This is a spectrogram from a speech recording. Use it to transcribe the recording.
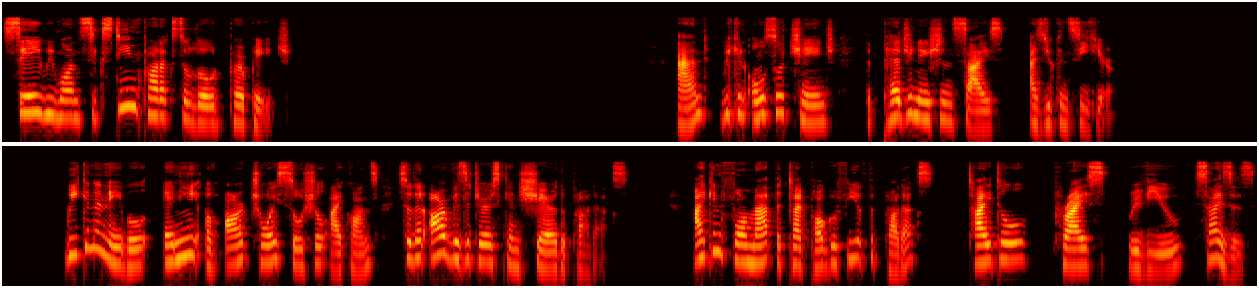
Say we want 16 products to load per page. And we can also change the pagination size as you can see here. We can enable any of our choice social icons so that our visitors can share the products. I can format the typography of the products, title, price, review, sizes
